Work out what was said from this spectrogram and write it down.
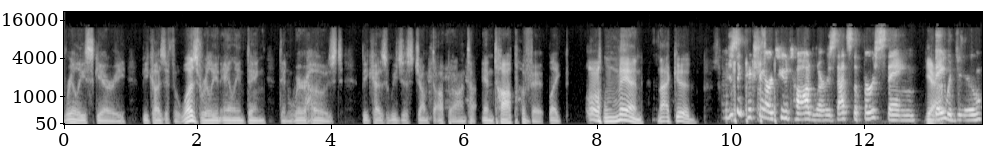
really scary because if it was really an alien thing, then we're hosed because we just jumped up on top in top of it. Like, oh man, not good. I'm just like picturing our two toddlers. That's the first thing Yeah. they would do.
